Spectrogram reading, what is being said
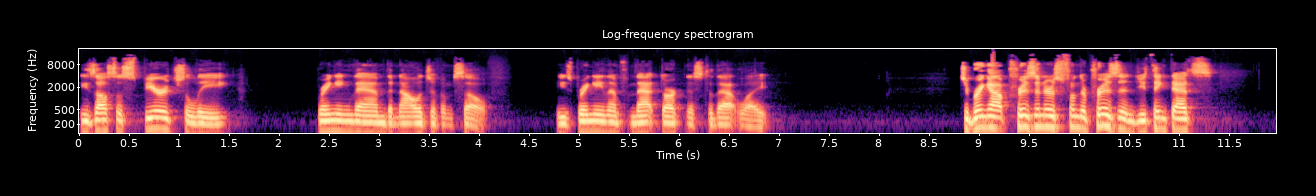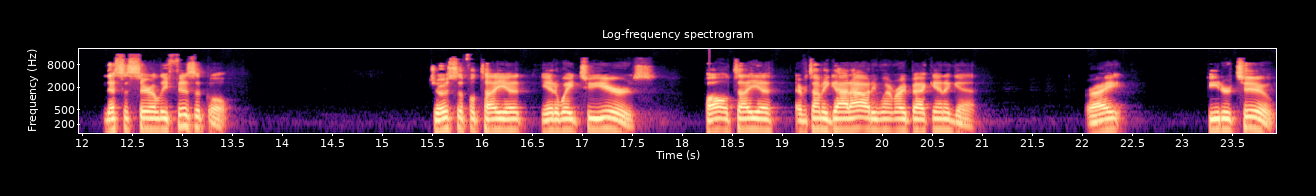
he's also spiritually bringing them the knowledge of himself. He's bringing them from that darkness to that light. To bring out prisoners from the prison, do you think that's necessarily physical? Joseph will tell you he had to wait two years. Paul will tell you every time he got out, he went right back in again. Right? Peter too.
